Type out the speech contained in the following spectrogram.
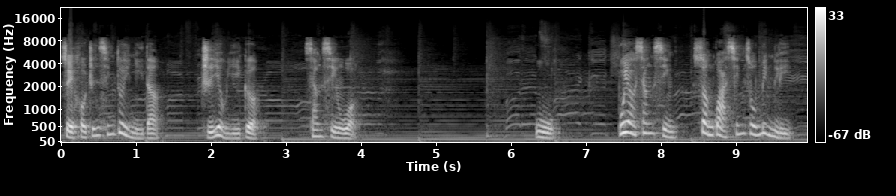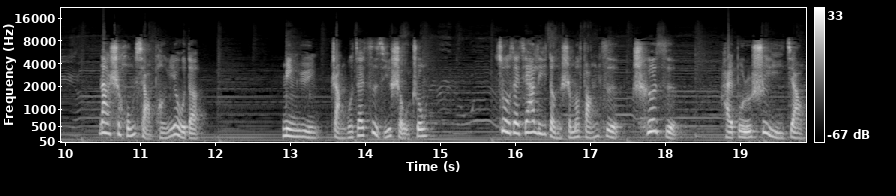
最后真心对你的只有一个，相信我。五。不要相信算卦、星座、命理，那是哄小朋友的。命运掌握在自己手中。坐在家里等什么房子、车子，还不如睡一觉，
